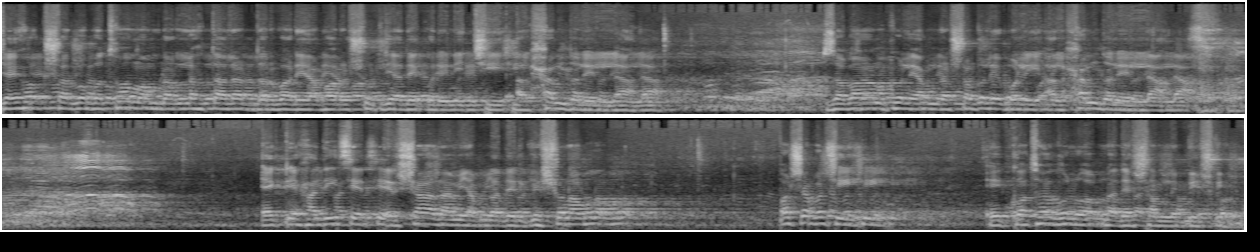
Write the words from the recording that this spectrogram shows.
যাই হোক সর্বপ্রথম আমরা আল্লাহ তালার দরবারে আবারও শুক্রিয়া আদায় করে নিচ্ছি, আলহামদুলিল্লাহ। জবান খুলে আমরা সকলে বলি, আলহামদুলিল্লাহ। একটি হাদিসের এরশাদ আমি আপনাদেরকে শোনাবো। পাশাপাশি এই কথাগুলো আপনাদের সামনে পেশ করব।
